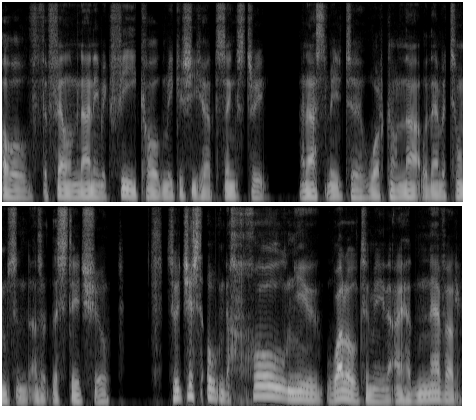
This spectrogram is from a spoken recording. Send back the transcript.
of the film Nanny McPhee called me because she had Sing Street and asked me to work on that with Emma Thompson as at the stage show. So it just opened a whole new world to me that I had never,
